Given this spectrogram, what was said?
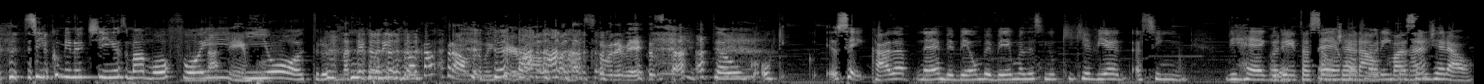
cinco minutinhos, mamou, foi e o outro. Não dá tempo nem de trocar a fralda no intervalo pra dar sobremesa. Então, o que, eu sei, cada né, bebê é um bebê, mas assim, o que, que havia, assim, de regra. Orientação é, geral. Orientação né? geral.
